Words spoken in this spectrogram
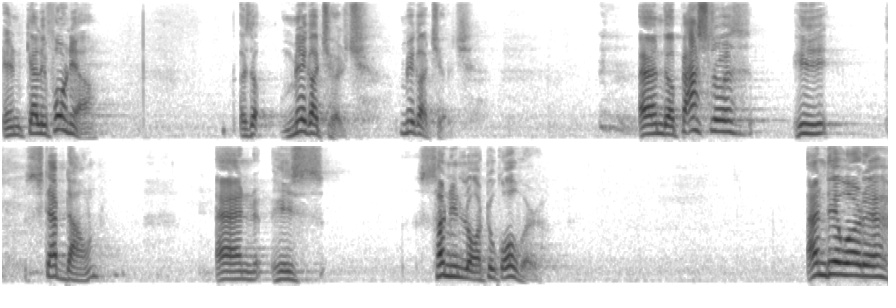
in California, there's a mega church, mega church. And the pastor, he stepped down, and his son in law took over. And they were uh,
